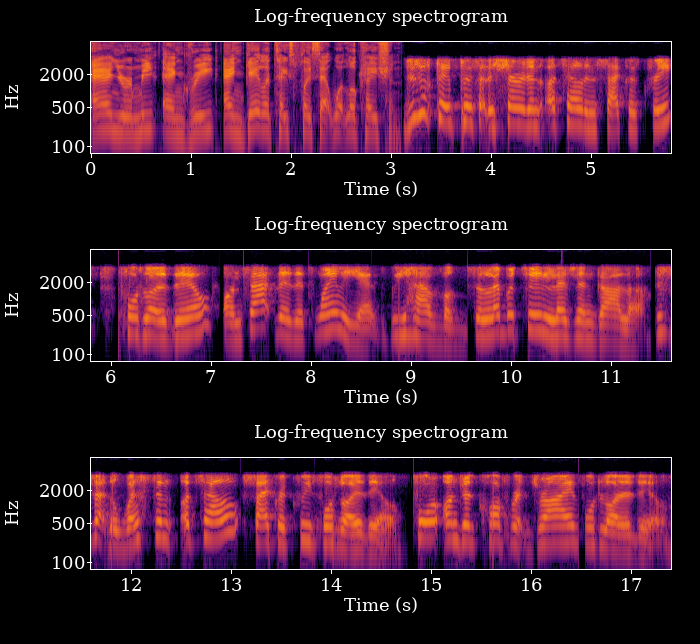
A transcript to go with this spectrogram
And your meet and greet and gala takes place at what location? This will take place at the Sheraton Hotel in Cypress Creek, Fort Lauderdale. On Saturday the 20th, we have the Celebrity Legend Gala. This is at the Westin Hotel, Cypress Creek, Fort Lauderdale. 400 Corporate Drive, Fort Lauderdale.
